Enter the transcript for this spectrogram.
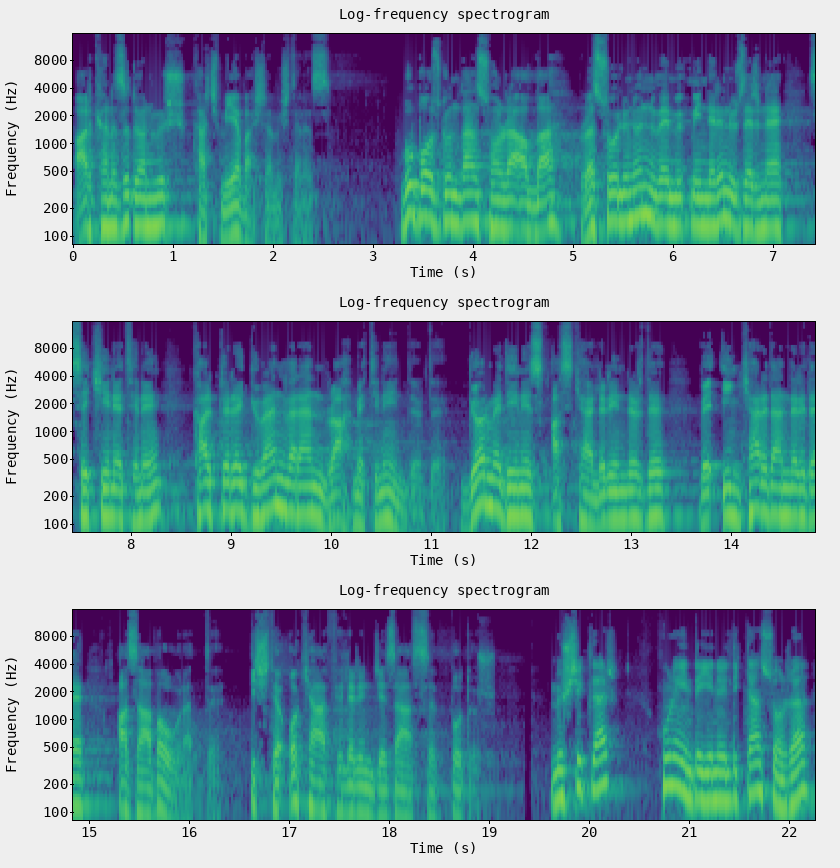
arkanızı dönmüş kaçmaya başlamıştınız. Bu bozgundan sonra Allah, Resulünün ve müminlerin üzerine sekinetini, kalplere güven veren rahmetini indirdi. Görmediğiniz askerleri indirdi ve inkar edenleri de azaba uğrattı. İşte o kafirlerin cezası budur. Müşrikler Huneyn'de yenildikten sonra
